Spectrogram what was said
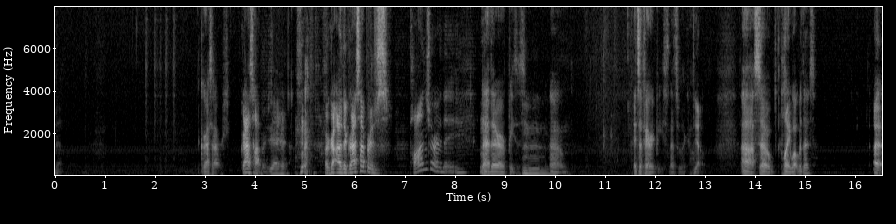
No. Grasshoppers. Grasshoppers, yeah, yeah. are, gra- are the grasshoppers pawns or are they? No, they're pieces. Mm. Um, it's a fairy piece. That's what they're Yeah. called. Uh, so play what with those? Uh,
